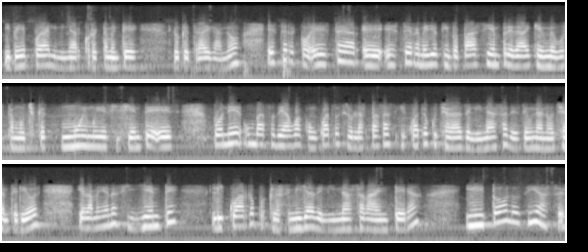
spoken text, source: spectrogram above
y pueda eliminar correctamente lo que traiga, ¿no? Este, este, eh, este remedio que mi papá siempre da y que a mí me gusta mucho, que es muy, muy eficiente, es poner un vaso de agua con cuatro células pasas y cuatro cucharadas de linaza desde una noche anterior y a la mañana siguiente licuarlo porque la semilla de linaza va entera y todos los días es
